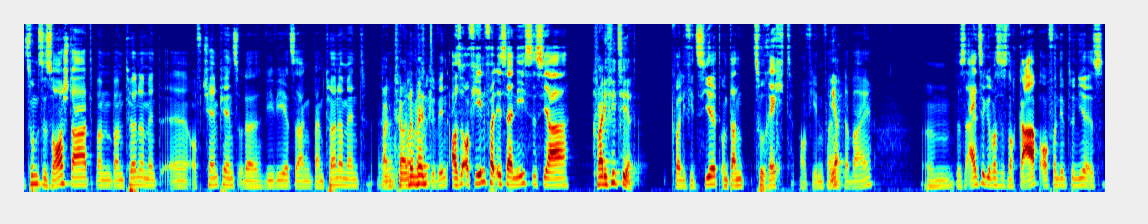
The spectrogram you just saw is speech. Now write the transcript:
zum Saisonstart beim, beim Tournament äh, of Champions oder wie wir jetzt sagen, beim Tournament. Äh, beim Tournament. Gewinnen. Also auf jeden Fall ist er nächstes Jahr qualifiziert. Qualifiziert und dann zu Recht auf jeden Fall ja. mit dabei. Ähm, das Einzige, was es noch gab, auch von dem Turnier, ist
